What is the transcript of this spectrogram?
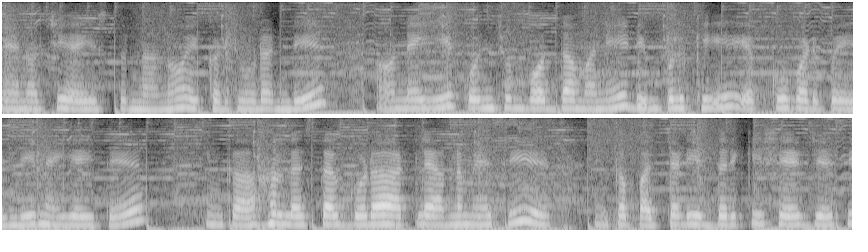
నేను వచ్చి వేయిస్తున్నాను. ఇక్కడ చూడండి నెయ్యి కొంచెం పోద్దామని డింపుల్కి ఎక్కువ పడిపోయింది నెయ్యి అయితే. ఇంకా లస్తాకు కూడా అట్లే అన్నం వేసి ఇంకా పచ్చడి ఇద్దరికి షేర్ చేసి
